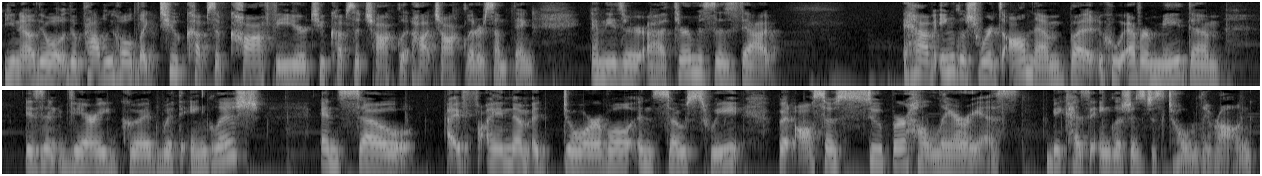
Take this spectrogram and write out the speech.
You know, they'll they'll probably hold like two cups of coffee or two cups of chocolate, hot chocolate or something, and these are uh, thermoses that have English words on them, but whoever made them isn't very good with English, and so I find them adorable and so sweet, but also super hilarious because the English is just totally wrong.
